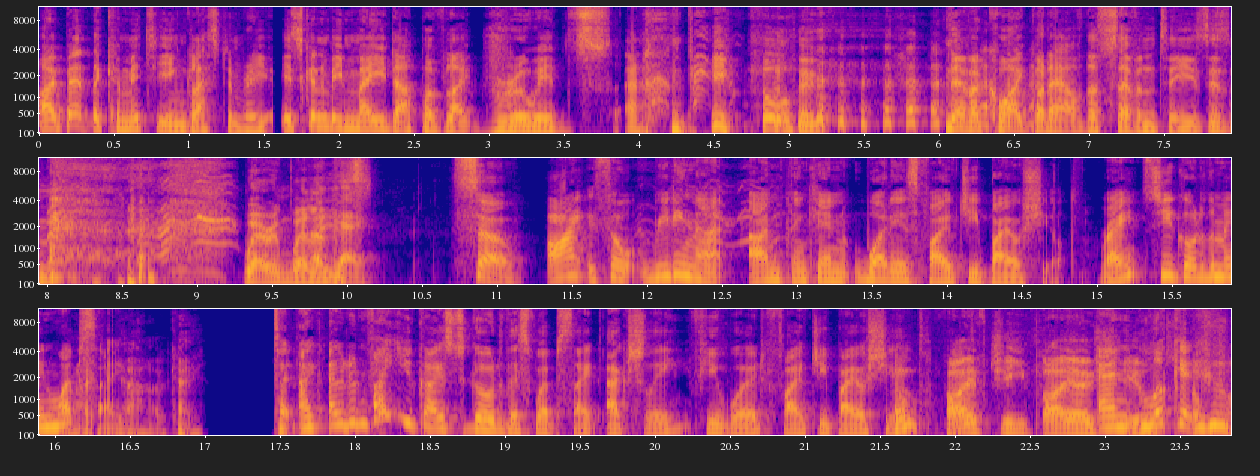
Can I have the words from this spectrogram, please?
I bet the committee in Glastonbury is going to be made up of like druids and people who never quite got out of the 70s, isn't it? Wearing wellies. Okay. So I so reading that, I'm thinking, what is 5G BioShield, right? So you go to the main website. Yeah, okay. So I, I would invite you guys to go to this website, actually, if you would, 5G BioShield. 5G BioShield. And look at who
